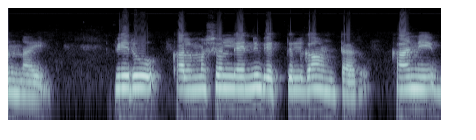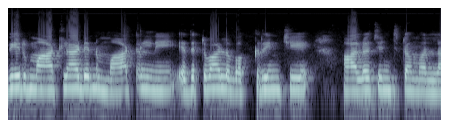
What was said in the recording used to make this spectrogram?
ఉన్నాయి. వీరు కల్మషం లేని వ్యక్తులుగా ఉంటారు. కానీ వీరు మాట్లాడిన మాటల్ని ఎదుటి వాళ్ళు వక్రించి ఆలోచించడం వల్ల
